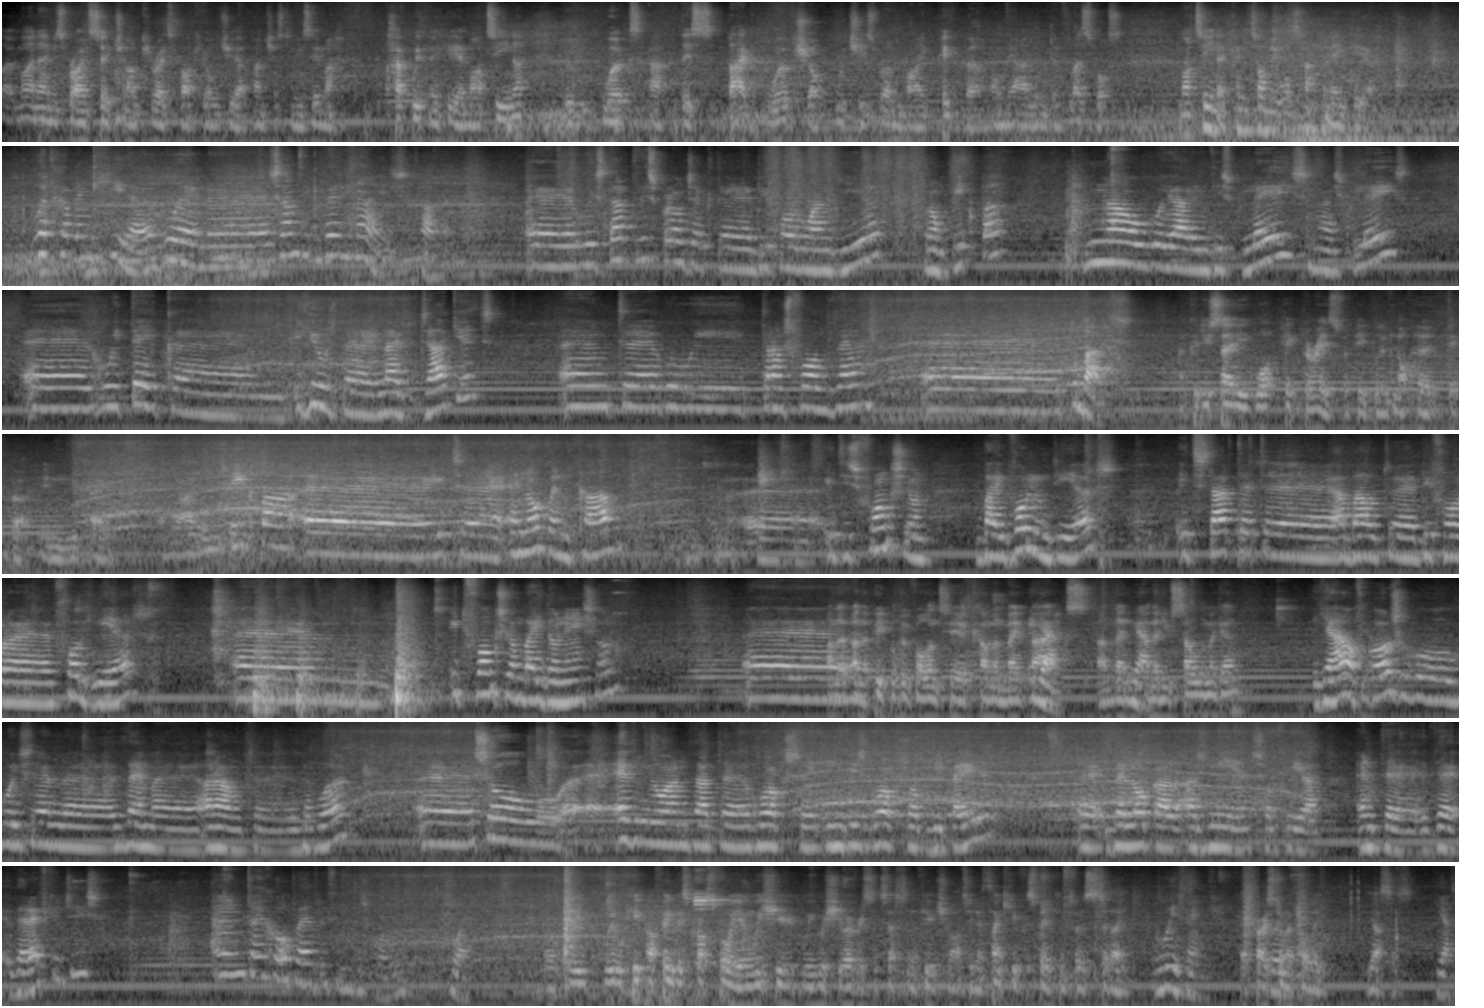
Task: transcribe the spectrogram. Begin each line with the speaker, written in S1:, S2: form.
S1: Hello, my name is Bryan Sitch and I'm Curator of Archaeology at Manchester Museum. I have with me here Martina, who works at this bag workshop which is run by Pikpa on the island of Lesbos. Martina, can you tell me what's happening here?
S2: What happened here? Well, uh, something very nice happened. Uh, we started this project uh, before one year from Pikpa. Now we are in this place, nice place. Uh, we take used uh, life jackets and uh, we transform them uh, to bags.
S1: And could you say what Pikpa is for people who've not heard of Pikpa in the UK the?
S2: Pikpa, uh, it's uh, an open cab. Uh, it is functioned by volunteers. It started uh, about uh, before uh, four years. Um, it functioned by donation. Uh,
S1: And the, and the people who volunteer come and make
S2: Yeah.
S1: bags and then
S2: Yeah.
S1: and then you sell them again?
S2: Yeah, of course, we, we sell uh, them uh, around uh, the world. Uh, so uh, everyone that uh, works in this workshop be paid Uh, the local Asmi and Sofia and uh, the, the refugees. And I hope everything is going well.
S1: Well, we, we will keep our fingers crossed for you and wish you, we wish you every success in the future, Martina. Thank you for speaking to us today.
S2: We thank you.
S1: Ευχαριστούμε πολύ. Γεια σας.
S2: Yes.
